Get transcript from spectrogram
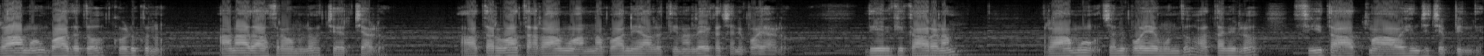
రాము బాధతో కొడుకును అనాథాశ్రమంలో చేర్చాడు. ఆ తర్వాత రాము అన్నపానీయాలు తినలేక చనిపోయాడు. దీనికి కారణం రాము చనిపోయే ముందు అతనిలో సీత ఆత్మ ఆవహించి చెప్పింది.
